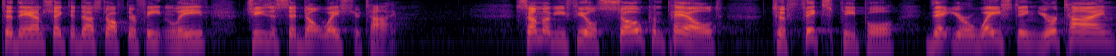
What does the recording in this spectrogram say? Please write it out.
to them, shake the dust off their feet and leave, Jesus said, Don't waste your time. Some of you feel so compelled to fix people that you're wasting your time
